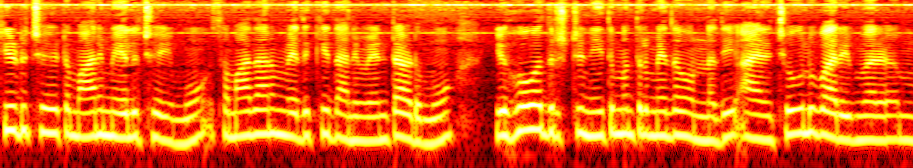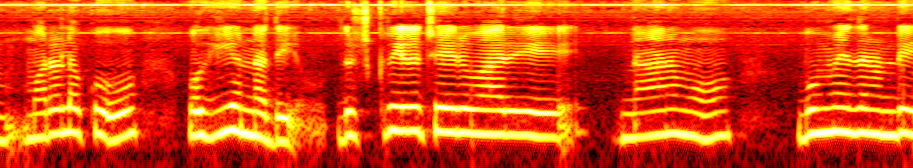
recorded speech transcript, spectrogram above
కీడు చేయుట మాని మేలు చేయుము. సమాధానం వెతికి దాని వెంటాడుము. యహోవ దృష్టి నీతిమంతుల మీద ఉన్నది. ఆయన చెవులు వారి మొరలకు ఒగి ఉన్నది దుష్క్రియలు చేరు వారి జ్ఞానము భూమి మీద నుండి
